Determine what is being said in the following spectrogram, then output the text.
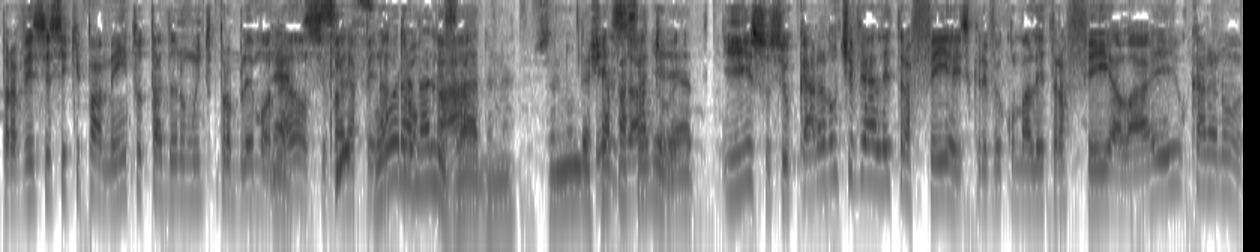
para ver se esse equipamento está dando muito problema ou é, não, se, se vale a pena for trocar. analisado, né? Se não deixar Exato. passar direto. Isso, se o cara não tiver a letra feia, escreveu com uma letra feia lá e o cara não,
